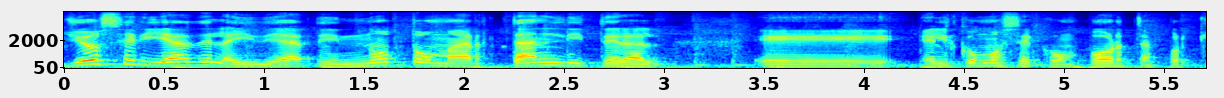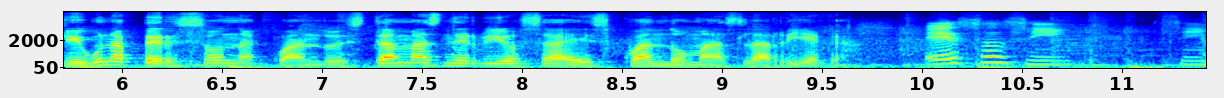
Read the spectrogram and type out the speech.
yo sería de la idea de no tomar tan literal eh, el cómo se comporta, porque una persona cuando está más nerviosa es cuando más la riega. Eso sí, sí,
